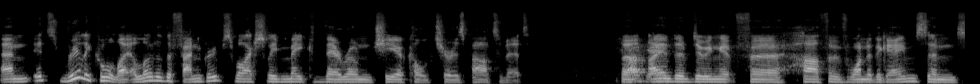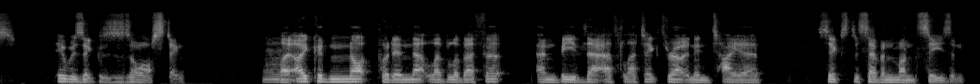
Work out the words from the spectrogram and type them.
And it's really cool. Like a lot of the fan groups will actually make their own cheer culture as part of it. But Okay. I ended up doing it for half of one of the games and it was exhausting. Like I could not put in that level of effort and be that athletic throughout an entire six to seven month season.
